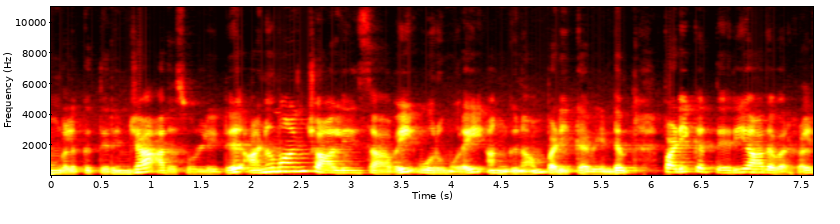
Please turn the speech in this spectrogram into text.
உங்களுக்கு தெரிஞ்சால் அதை சொல்லிட்டு அனுமான் சாலிசாவை ஒரு முறை அங்கு நாம் படிக்க வேண்டும். படிக்க தெரியாதவர்கள்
